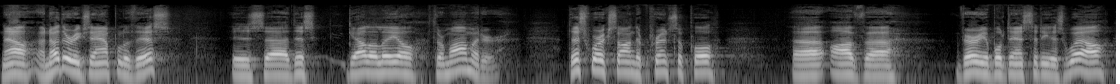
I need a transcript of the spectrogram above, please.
Now, another example of this is uh, this Galileo thermometer. This works on the principle uh, of uh, variable density as well,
